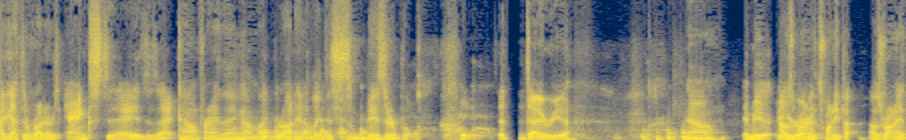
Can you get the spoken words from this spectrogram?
I got the runner's angst today. Does that count for anything? I'm like running. I'm like, this is miserable. That diarrhea. No, I mean, I was you wearing a twenty. I was running.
